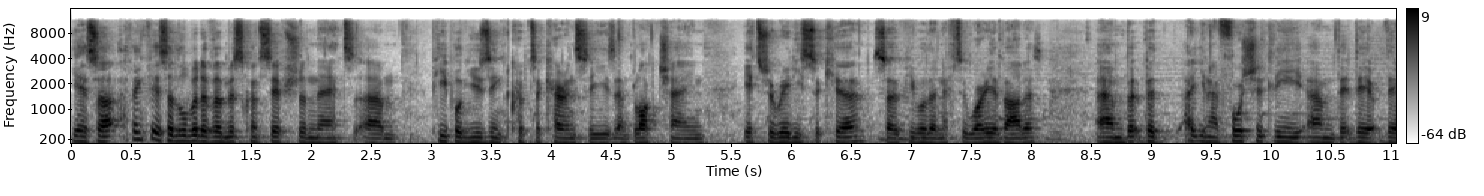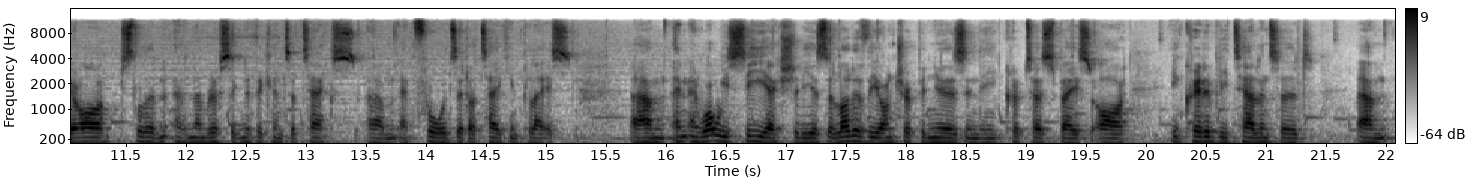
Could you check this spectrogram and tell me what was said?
Yeah, so I think there's a little bit of a misconception that um, people using cryptocurrencies and blockchain, it's already secure, so mm-hmm. people don't have to worry about it. Um, but, but uh, you know, fortunately, um, there, there are still a, a number of significant attacks um, and frauds that are taking place. Um, and, and what we see actually is a lot of the entrepreneurs in the crypto space are incredibly talented um,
